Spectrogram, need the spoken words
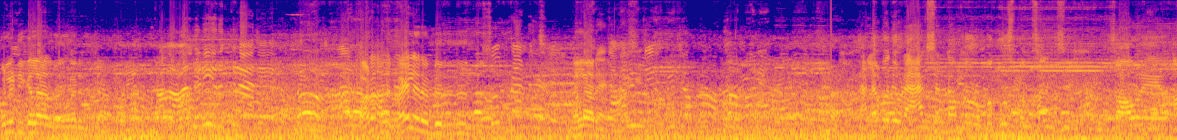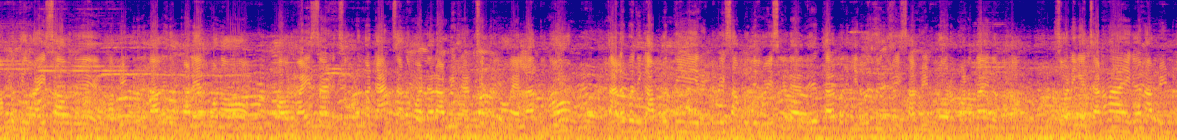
பொலிட்டிக்கலா இருக்கிற மாதிரி இருந்துச்சா? அது ஆல்ரெடி இருக்கிறாரு. படம் அந்த ட்ரைலர் எப்படி இருந்தது? சூப்பரா இருந்துச்சு. நல்லா இருந்துச்சு. தளபதியோட ஆக்ஷன் தான் ரொம்ப பூஸ்ட் இருந்துச்சு. ஸோ அவர் ஐம்பத்தி ஒரு வயசு ஆகுது இது பழைய படம் அவர் வயசாகிடுச்சு ஒழுங்கா டான்ஸ் ஆட மாட்டார் அப்படின்னு நினச்சிட்டு இருக்கவங்க எல்லாத்துக்கும் தளபதிக்கு ஐம்பத்தி ரெண்டு வயசு ஐம்பத்தி ஒரு வயசு கிடையாது. தளபதிக்கு இருபத்தஞ்சு வயசு அப்படின்ற ஒரு படம் தான் இந்த படம். ஸோ நீங்கள் ஜனநாயகன் அப்படின்ற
